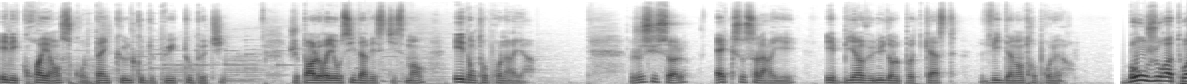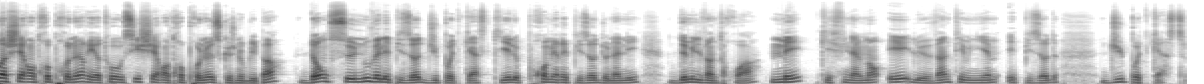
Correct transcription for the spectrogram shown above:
et les croyances qu'on t'inculque depuis tout petit. Je parlerai aussi d'investissement et d'entrepreneuriat. Je suis seul, ex-salarié, et bienvenue dans le podcast Vie d'un entrepreneur. Bonjour à toi, cher entrepreneur, et à toi aussi, chère entrepreneuse, que je n'oublie pas, dans ce nouvel épisode du podcast, qui est le premier épisode de l'année 2023, mais qui finalement est le 21e épisode du podcast.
